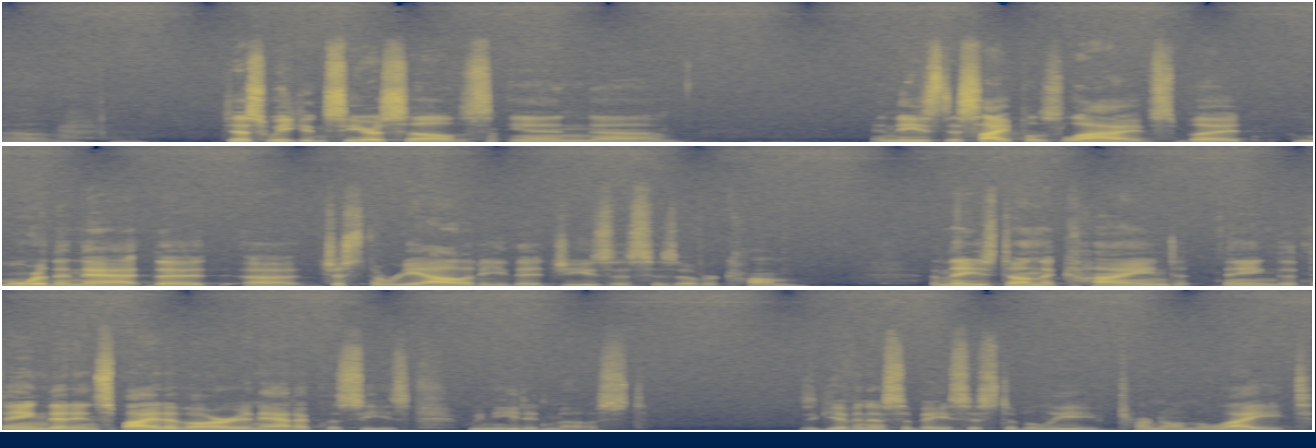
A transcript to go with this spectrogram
Um, just we can see ourselves in, um, in these disciples' lives, but more than that, the, uh, just the reality that Jesus has overcome and that he's done the kind thing, the thing that in spite of our inadequacies we needed most. He's given us a basis to believe, turned on the light.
